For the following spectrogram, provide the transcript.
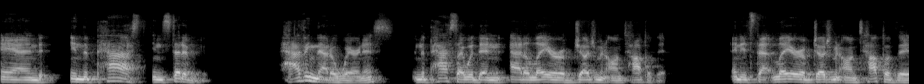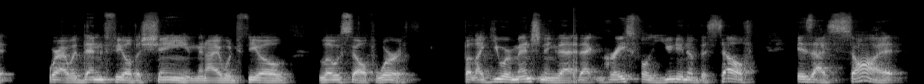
And in the past, instead of having that awareness, in the past, I would then add a layer of judgment on top of it. And it's that layer of judgment on top of it where I would then feel the shame and I would feel low self worth. But like you were mentioning that, that graceful union of the self is I saw it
